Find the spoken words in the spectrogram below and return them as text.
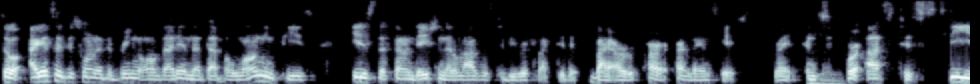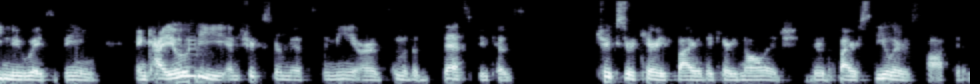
So I guess I just wanted to bring all of that in that that belonging piece is the foundation that allows us to be reflected by our, our, our landscapes, right? And mm-hmm. for us to see new ways of being. And coyote and trickster myths to me are some of the best because trickster carry fire, they carry knowledge. They're the fire stealers often.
